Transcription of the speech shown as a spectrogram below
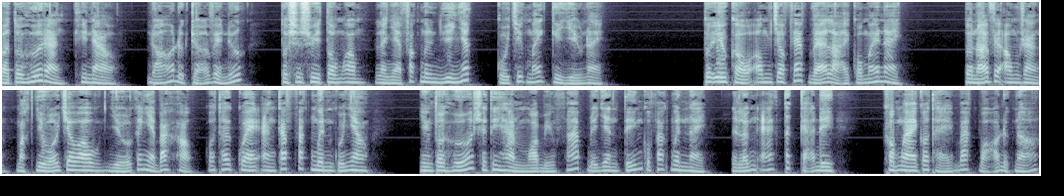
và tôi hứa rằng khi nào đó được trở về nước, tôi sẽ suy tôn ông là nhà phát minh duy nhất của chiếc máy kỳ diệu này. Tôi yêu cầu ông cho phép vẽ lại của máy này. Tôi nói với ông rằng mặc dù ở châu Âu giữa các nhà bác học có thói quen ăn cắp phát minh của nhau, nhưng tôi hứa sẽ thi hành mọi biện pháp để danh tiếng của phát minh này sẽ lấn át tất cả đi, không ai có thể bác bỏ được nó.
